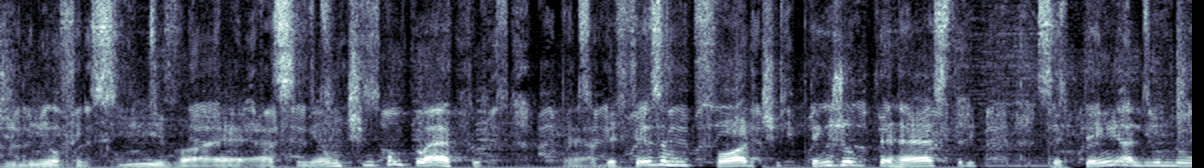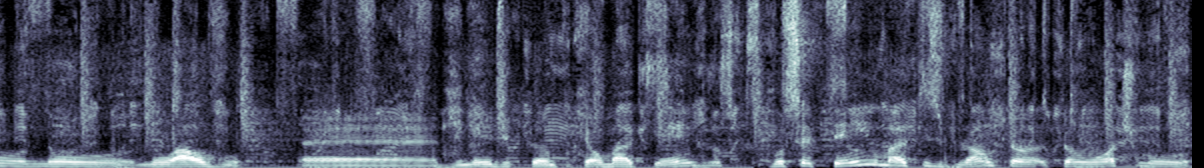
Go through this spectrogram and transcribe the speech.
de linha ofensiva. É assim, é um time completo. É, a defesa é muito forte, tem jogo terrestre, você tem ali no, no, no alvo é, de meio de campo, que é o Mark Andrews. Você tem o Marcus Brown, que é, que é um ótimo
